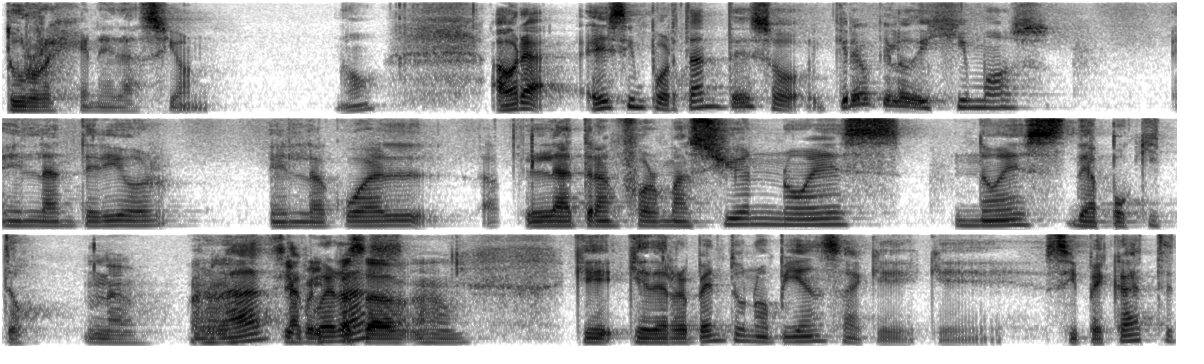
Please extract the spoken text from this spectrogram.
tu regeneración. ¿No? Ahora, es importante eso, creo que lo dijimos en la anterior, en la cual la transformación no es, no es de a poquito. No. ¿Verdad? ¿Te acuerdas? Que, que, de repente uno piensa que, que si pecaste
